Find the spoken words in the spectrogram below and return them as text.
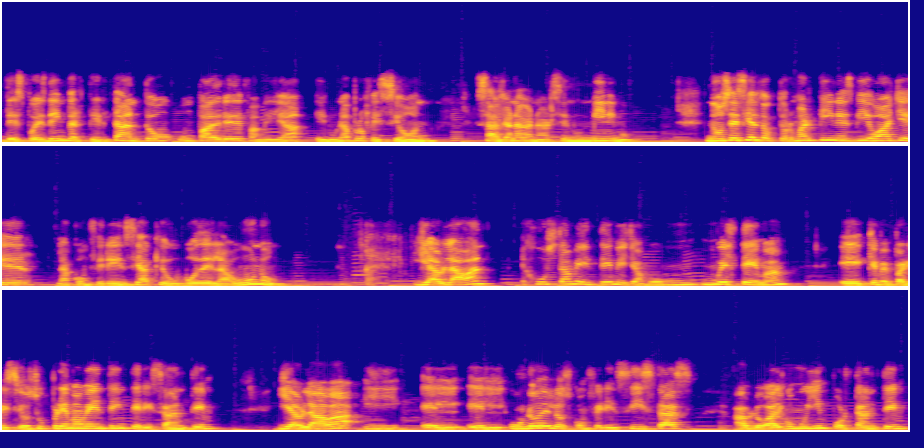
después de invertir tanto un padre de familia en una profesión salgan a ganarse en un mínimo. No sé si el doctor Martínez vio ayer la conferencia que hubo de la UNO y hablaban justamente, me llamó el tema eh, que me pareció supremamente interesante y hablaba y el, uno de los conferencistas habló algo muy importante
